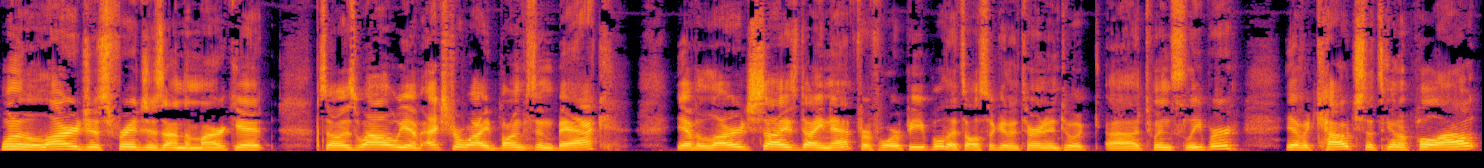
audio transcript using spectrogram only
one of the largest fridges on the market. So as well, we have extra wide bunks in back. You have a large size dinette for four people. That's also going to turn into a uh, twin sleeper. You have a couch that's going to pull out.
